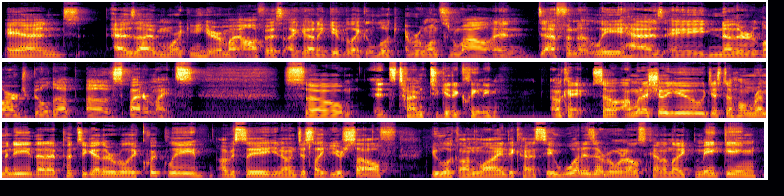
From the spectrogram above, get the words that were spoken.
And as I'm working here in my office, I kind of give it like a look every once in a while and definitely has a, another large buildup of spider mites. So it's time to get a cleaning. Okay, so I'm gonna show you just a home remedy that I put together really quickly. Obviously, you know, just like yourself, you look online to kind of see what is everyone else kind of like making.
